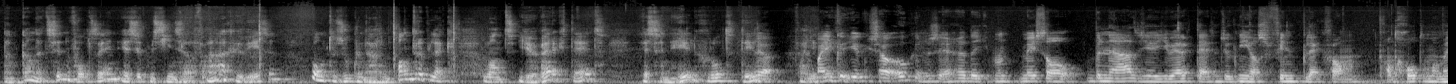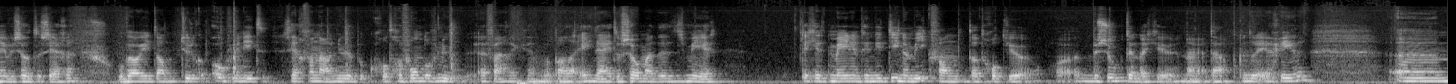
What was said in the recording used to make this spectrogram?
dan kan het zinvol zijn, is het misschien zelf aangewezen, om te zoeken naar een andere plek. Want je werktijd is een heel groot deel van je Maar je, je, zou ook kunnen zeggen, dat je, want meestal benader je je werktijd natuurlijk niet als vindplek van, van God, om het even zo te zeggen. Hoewel je dan natuurlijk ook weer niet zegt van nou, nu heb ik God gevonden of nu ervaar ik een bepaalde eenheid of zo, maar dat is meer dat je het meeneemt in die dynamiek van dat God je eh, bezoekt en dat je nou ja, daarop kunt reageren. Ehm,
